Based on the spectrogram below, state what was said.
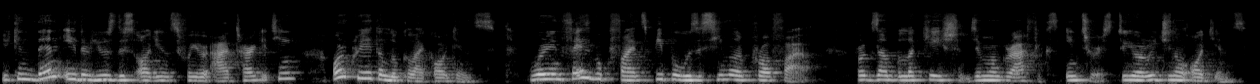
You can then either use this audience for your ad targeting or create a lookalike audience, wherein Facebook finds people with a similar profile for example, location, demographics, interest to your original audience.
